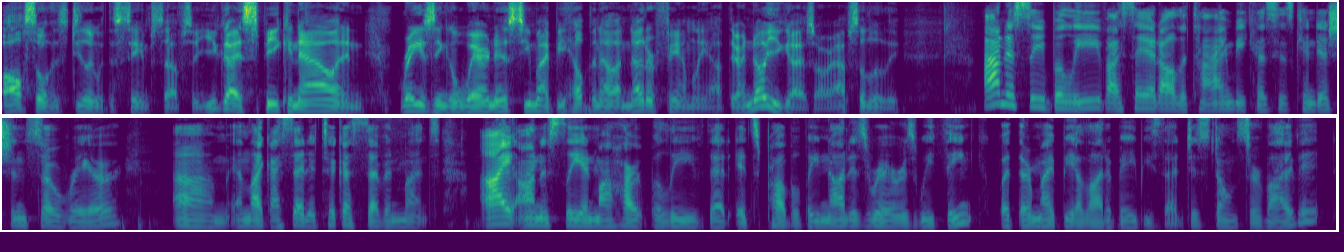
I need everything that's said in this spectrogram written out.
also is dealing with the same stuff. So you guys speaking out and raising awareness, you might be helping out another family out there. I know you guys are absolutely. honestly believe I say it all the time because his condition's so rare. Um, and like I said, it took us seven months. I honestly, in my heart, believe that it's probably not as rare as we think, but there might be a lot of babies that just don't survive it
